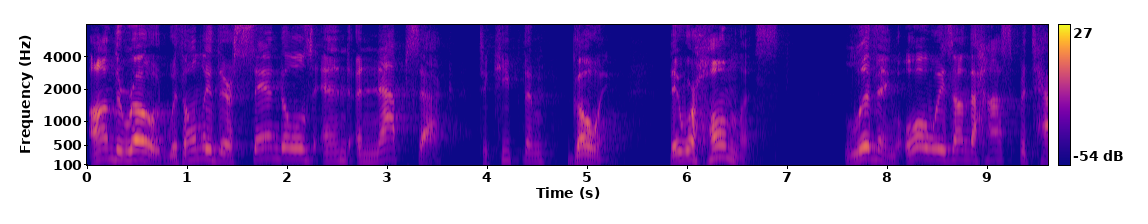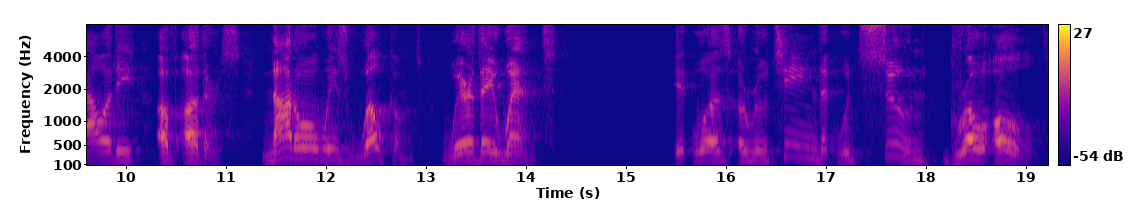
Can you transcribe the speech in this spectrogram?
on the road with only their sandals and a knapsack to keep them going. They were homeless, living always on the hospitality of others, not always welcomed where they went it was a routine that would soon grow old.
